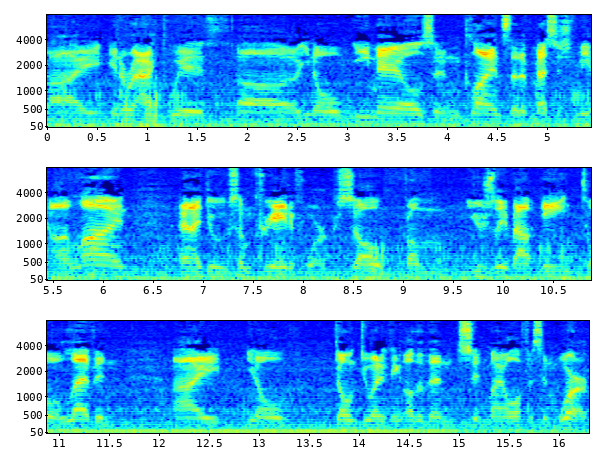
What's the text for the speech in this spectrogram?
I interact with, uh, you know, emails and clients that have messaged me online and I do some creative work. So from usually about 8 to 11, I, you know, don't do anything other than sit in my office and work.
